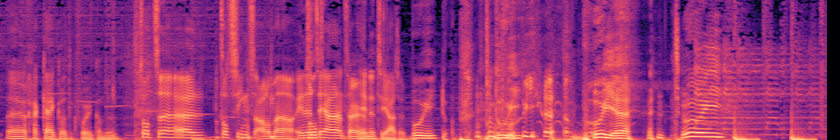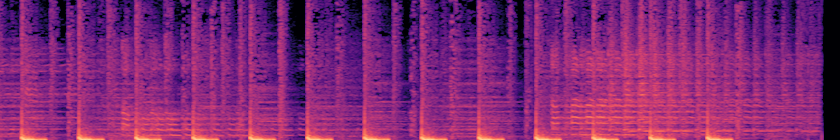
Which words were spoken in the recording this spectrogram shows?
Eh, ga kijken wat ik voor je kan doen. tot, eh, tot ziens allemaal in Tot het theater. In het theater. Boei. Doei. Boeien. Doei.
